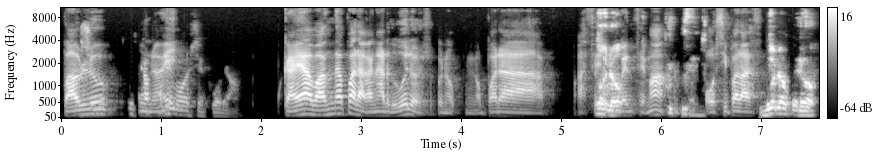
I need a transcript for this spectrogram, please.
Pablo, cae a banda para ganar duelos, bueno, no para hacer un Benzema, o sí para... Bueno, pero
